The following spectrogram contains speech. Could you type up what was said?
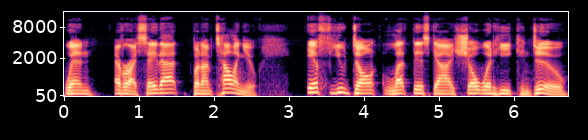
whenever I say that, but I'm telling you if you don't let this guy show what he can do,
